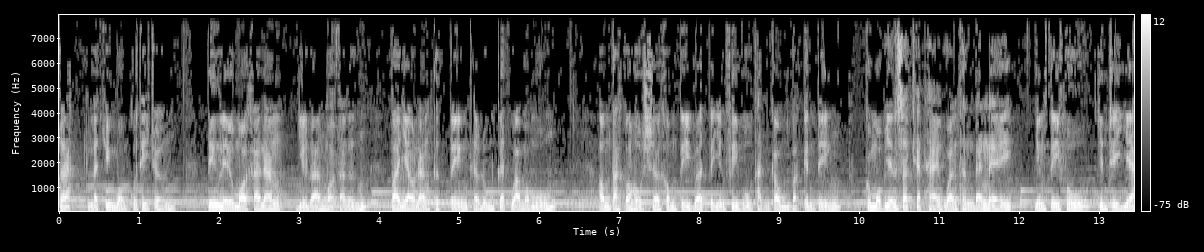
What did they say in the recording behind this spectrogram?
soát là chuyên môn của thị trưởng, tiên liệu mọi khả năng, dự đoán mọi phản ứng và nhào nặng thực tiễn theo đúng kết quả mong muốn. Ông ta có hồ sơ không tị vết về những phi vụ thành công và kinh tiến, cùng một danh sách khách hàng quan thân đáng nể, những tỷ phú, chính trị gia,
